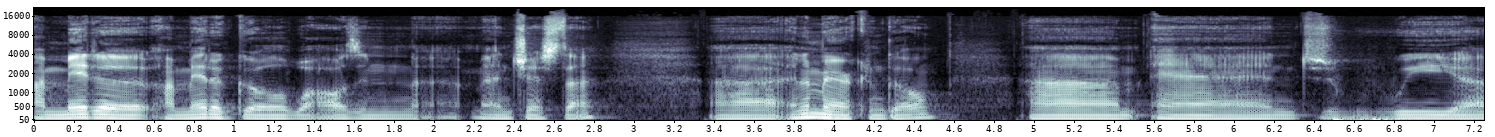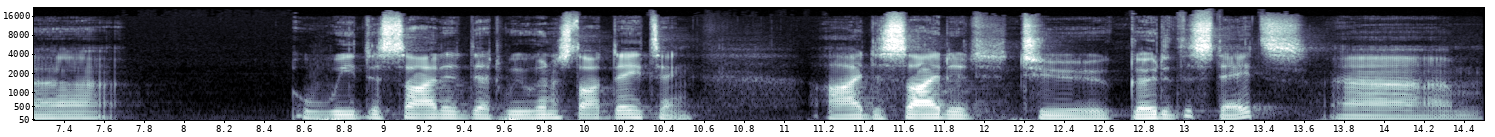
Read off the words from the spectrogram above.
I met a I met a girl while I was in uh, Manchester, uh, an American girl, um, and we uh, we decided that we were going to start dating. I decided to go to the states. Um,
